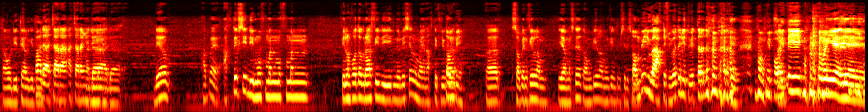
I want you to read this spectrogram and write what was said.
tahu detail gitu. Oh ada acara acaranya ada juga ada. Dia apa ya aktif sih di movement movement film fotografi di Indonesia lumayan aktif juga. Tompi? Eh, Sopen Film. Ya maksudnya Tompi lah mungkin itu bisa disebut. Tompi juga aktif juga tuh di Twitter tuh kadang ngomongin politik. Emang iya iya iya.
